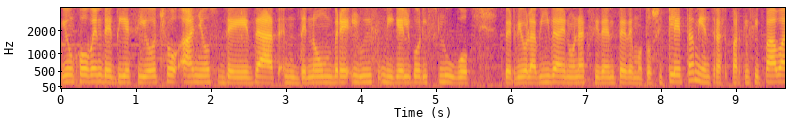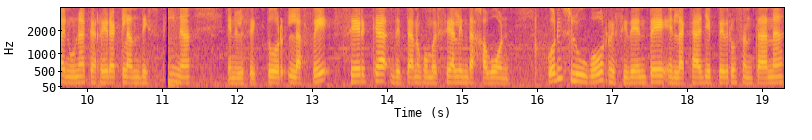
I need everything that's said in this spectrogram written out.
y un joven de 18 años de edad de nombre Luis Miguel Goris Lugo perdió la vida en un accidente de motocicleta mientras participaba en una carrera clandestina en el sector La Fe, cerca de Tano Comercial en Dajabón. Goris Lugo, residente en la calle Pedro Santana,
